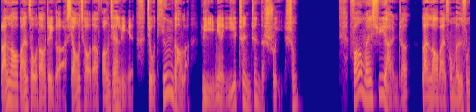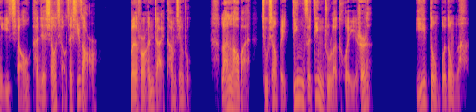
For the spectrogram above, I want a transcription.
蓝老板走到这个小巧的房间里面，就听到了里面一阵阵的水声。房门虚掩着，蓝老板从门缝一瞧，看见小巧在洗澡，门缝很窄，看不清楚。蓝老板就像被钉子钉住了腿似的，一动不动啊！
